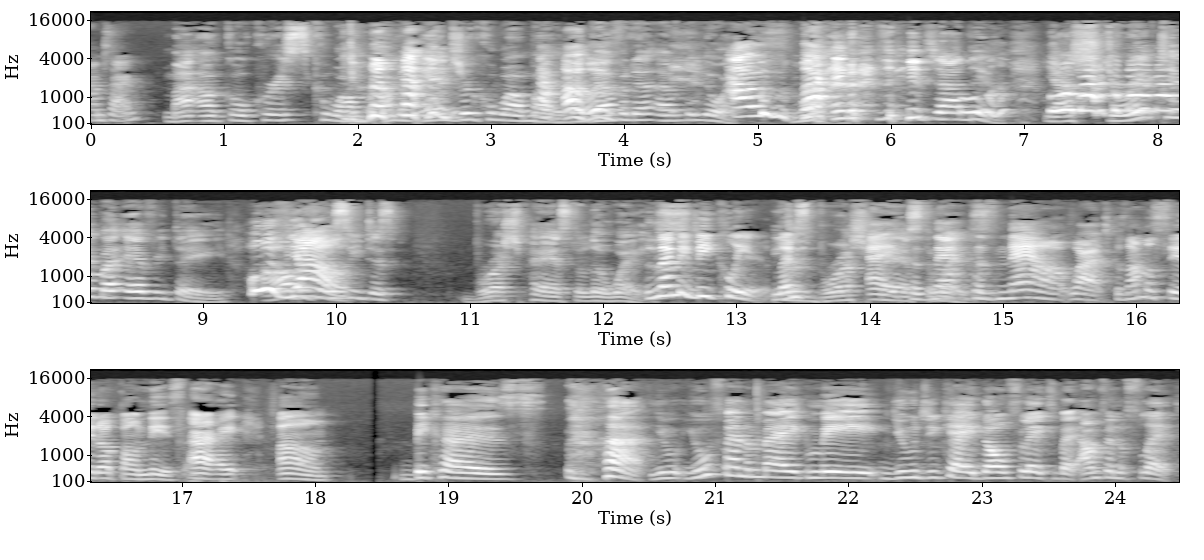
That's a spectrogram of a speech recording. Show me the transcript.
I'm sorry. My uncle Chris Cuomo. I mean Andrew Cuomo, I the was- governor of New York. I was What like, did y'all do? Who- Y'all stripped him of everything. Who is All y'all? He just brushed past the little waist. Let me be clear. He Let just me brushed Hey, past cause the now, waist. cause now, watch, cause I'm gonna sit up on this. All right, um, because you you finna make me UGK don't flex, but I'm finna flex.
